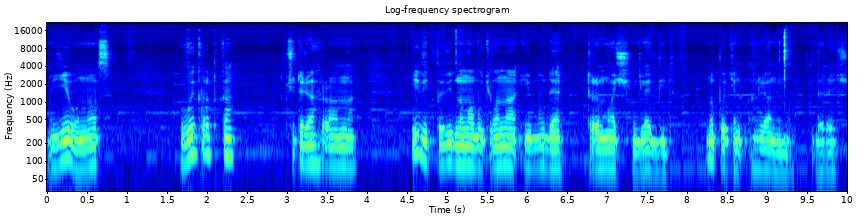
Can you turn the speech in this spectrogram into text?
Є у нас викрутка 4-гранна. І відповідно, мабуть, вона і буде тримач для біт. Ну потім глянемо, до речі.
